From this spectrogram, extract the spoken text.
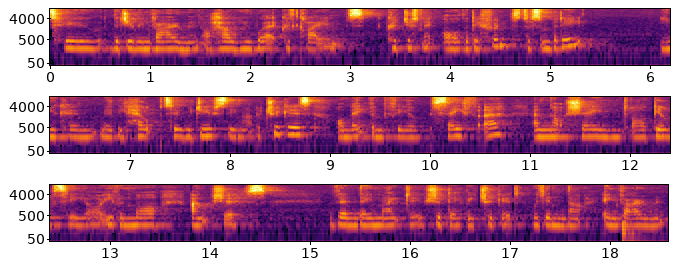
to the gym environment or how you work with clients could just make all the difference to somebody. You can maybe help to reduce the amount of triggers or make them feel safer and not shamed or guilty or even more anxious than they might do should they be triggered within that environment.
